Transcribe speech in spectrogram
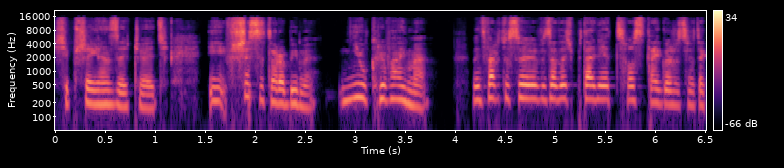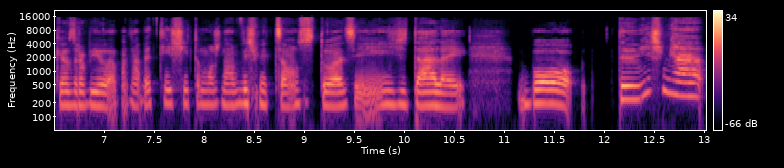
się przejęzyczyć. I wszyscy to robimy. Nie ukrywajmy. Więc warto sobie zadać pytanie, co z tego, że coś takiego zrobiłem, a nawet jeśli to można wyśmieć całą sytuację i iść dalej, bo gdybym ja się miała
